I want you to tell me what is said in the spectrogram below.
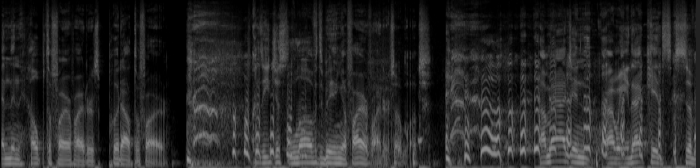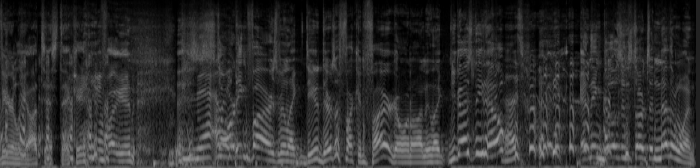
and then help the firefighters put out the fire because he just loved being a firefighter so much. Imagine, I mean, that kid's severely autistic. fucking that, starting like, fires, being like, dude, there's a fucking fire going on, and like, you guys need help, and then goes and starts another one.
